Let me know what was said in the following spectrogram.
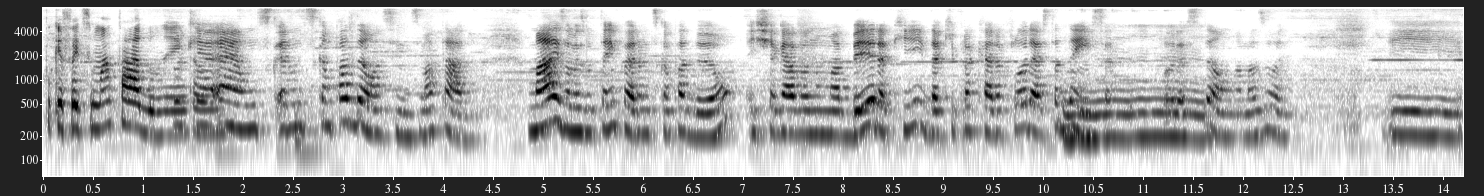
Porque foi desmatado, né? Porque então... é, um, era um descampadão, assim, desmatado. Mas, ao mesmo tempo, era um descampadão e chegava numa beira aqui, daqui pra cá era floresta densa. Hum. Florestão, Amazônia. E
